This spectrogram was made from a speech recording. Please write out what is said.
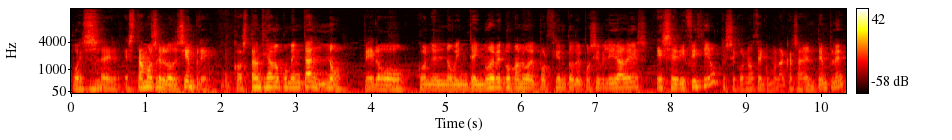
pues eh, estamos en lo de siempre. Constancia documental no, pero con el 99,9% de posibilidades, ese edificio, que se conoce como la Casa del Temple,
